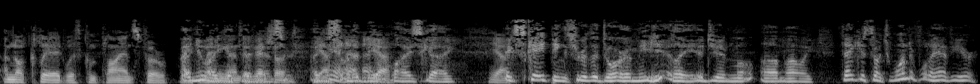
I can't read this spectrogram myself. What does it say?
I'm not cleared with compliance for I knew I'd get that answer. I just wanted to be yeah. a wise guy. Yeah. Escaping through the door immediately, Jim uh, Maui. Thank you so much. Wonderful to have you here.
